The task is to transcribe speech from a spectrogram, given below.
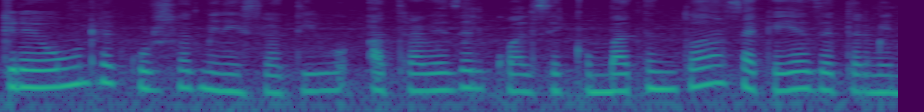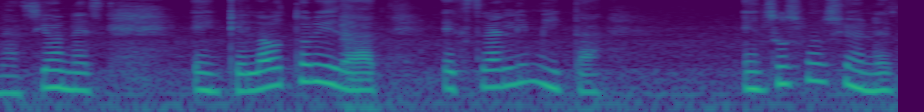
creó un recurso administrativo a través del cual se combaten todas aquellas determinaciones en que la autoridad extralimita en sus funciones,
